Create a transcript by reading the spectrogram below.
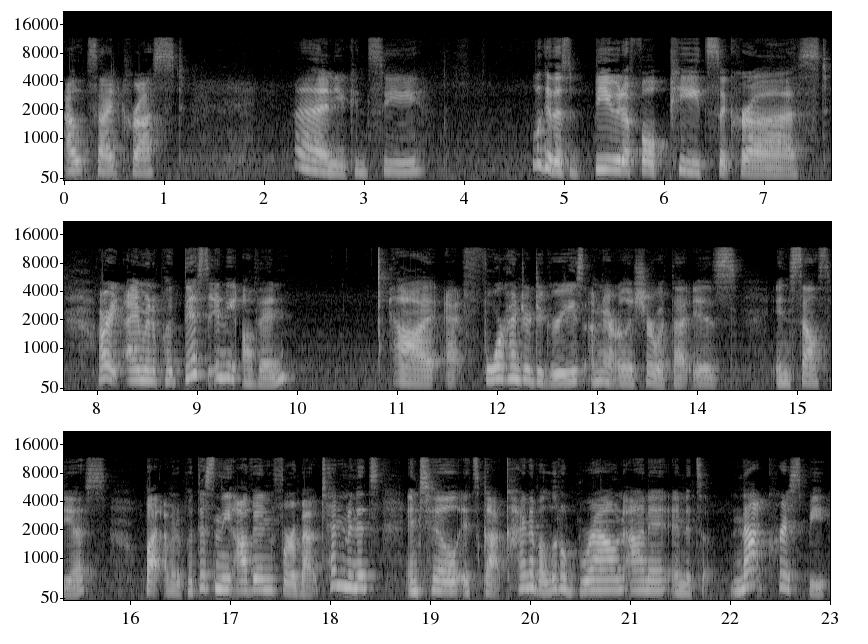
outside crust. And you can see, look at this beautiful pizza crust. All right, I'm gonna put this in the oven uh, at 400 degrees. I'm not really sure what that is in Celsius. But I'm gonna put this in the oven for about 10 minutes until it's got kind of a little brown on it and it's not crispy,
